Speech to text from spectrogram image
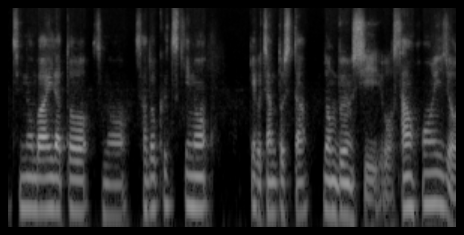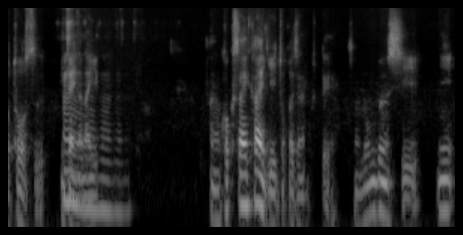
うちの場合だと、その査読付きの結構ちゃんとした論文誌を3本以上通すみたいな内容あの国際会議とかじゃなくて、その論文誌に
